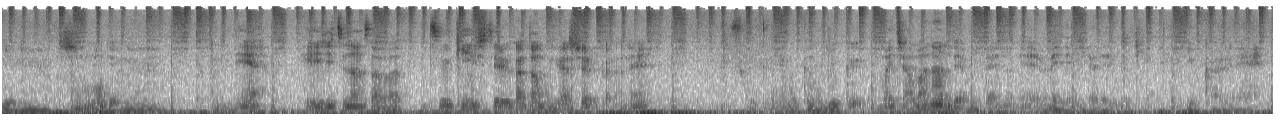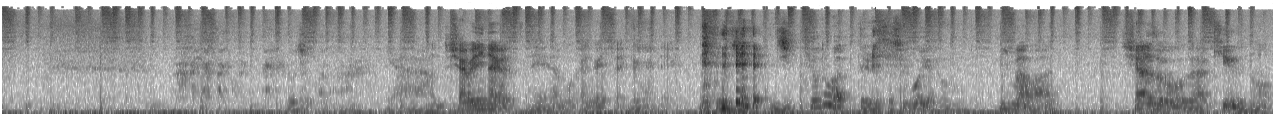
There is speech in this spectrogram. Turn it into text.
にねしんどいんだよね。特にね平日の朝は通勤してる方もいらっしゃるからね。すごくね僕もよく「お前邪魔なんだよ」みたいなね目で見られる時がねよくあるねどうしようかな。いやーほんと喋りながらですね何も考えてないんだよね。僕じ実況動画やってる人すごいよな。今はシャドウが9の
